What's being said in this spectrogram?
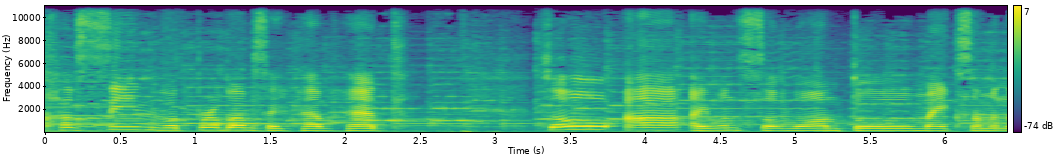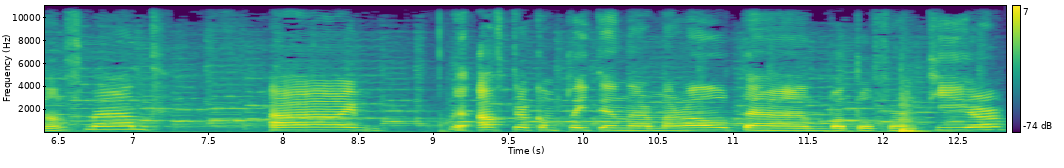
have seen what problems I have had. So uh, I also want to make some announcement. I, after completing Emerald and Battle Frontier,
